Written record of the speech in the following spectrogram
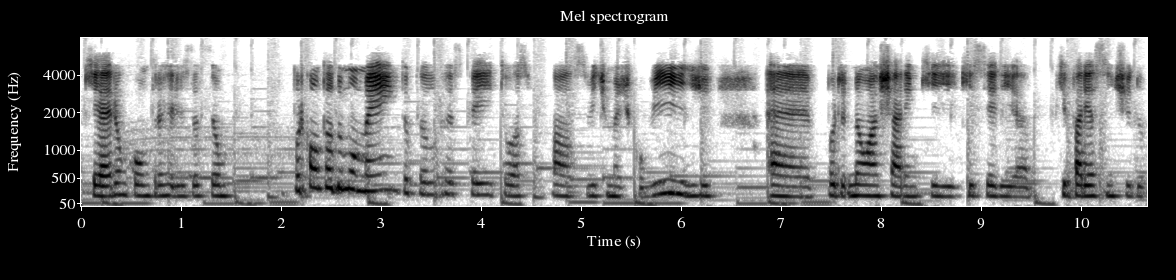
que eram contra a realização por conta do momento, pelo respeito às, às vítimas de Covid, é, por não acharem que, que seria que faria sentido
